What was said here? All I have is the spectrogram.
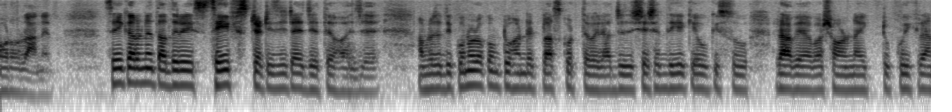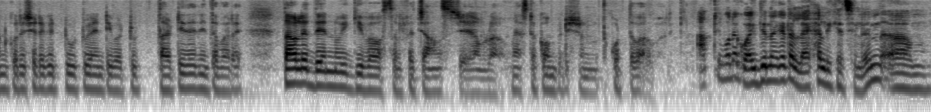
বড় রানের সেই কারণে তাদের এই সেফ স্ট্র্যাটেজিটায় যেতে হয় যে আমরা যদি কোনো রকম টু হান্ড্রেড প্লাস করতে পারি আর যদি শেষের দিকে কেউ কিছু রাবে বা স্বর্ণা একটু কুইক রান করে সেটাকে টু টোয়েন্টি বা টু থার্টিতে নিতে পারে তাহলে then we give our self a chance যে আমরা ম্যাচটা কম্পিটিশন করতে পারব আর কি। আপনি মনে কয়েকদিন আগে একটা লেখা লিখেছিলেন আম,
